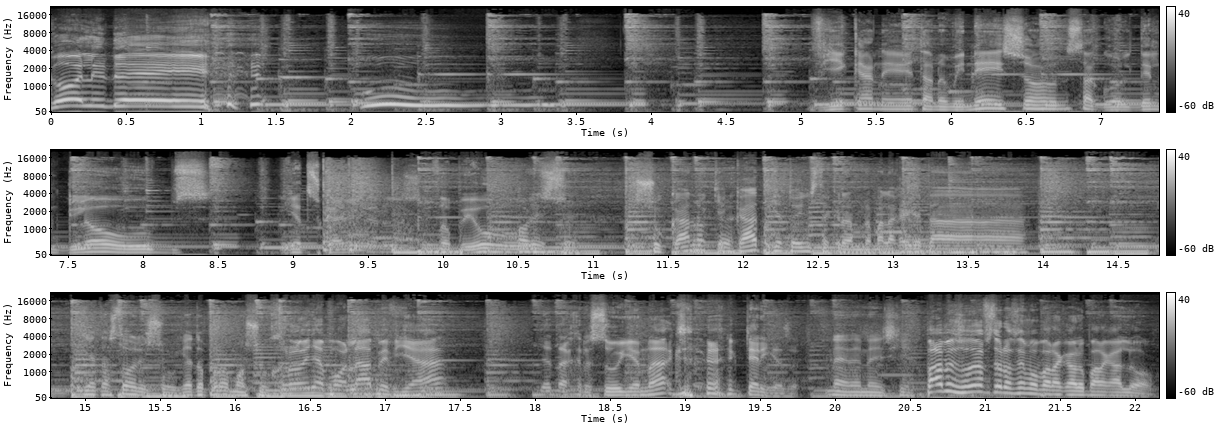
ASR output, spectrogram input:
Holiday! Ου. Βγήκανε τα nominations στα Golden Globes για τους καλύτερους ηθοποιούς. Ορίστε. Σου κάνω και κάτι για το Instagram, ρε μαλάκα, για τα... για τα stories σου, για το promo σου. Χρόνια πολλά, παιδιά. Για τα Χριστούγεννα. Τέριαζε. Ναι, ναι, ναι, ισχύει. Πάμε στο δεύτερο θέμα, παρακαλώ, παρακαλώ.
